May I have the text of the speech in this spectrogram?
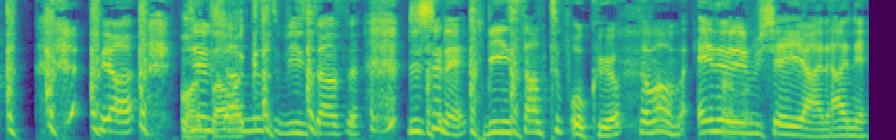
Ya Cem sen nasıl bir insansın? Düşünsene bir insan tıp okuyor tamam mı? En önemli şey yani hani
